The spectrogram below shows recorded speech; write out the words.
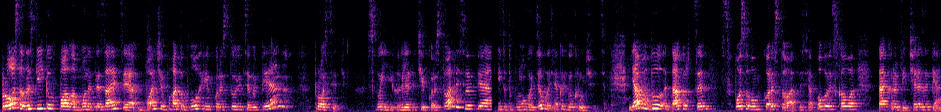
Просто наскільки впала монетизація, бачу, багато блогерів користуються VPN, просять своїх глядачів користуватись VPN і за допомогою цього якось викручуються. Я буду також цим способом користуватися. Обов'язково так робіть через VPN.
